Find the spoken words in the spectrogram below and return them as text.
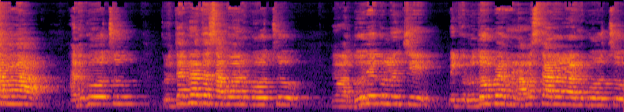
సభగా అనుకోవచ్చు కృతజ్ఞత సభ అనుకోవచ్చు మా దూదేకుల నుంచి మీకు హృదయపూర్వక నమస్కారాలు అనుకోవచ్చు.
